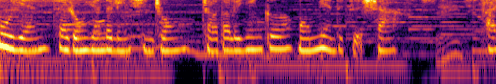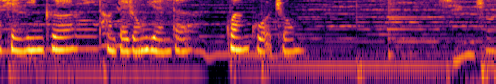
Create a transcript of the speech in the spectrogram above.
慕言在荣园的陵寝中找到了英哥蒙面的紫纱。发现莺歌躺在荣园的棺椁中。青砖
